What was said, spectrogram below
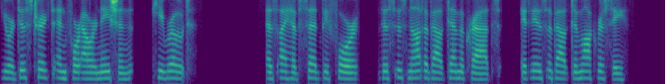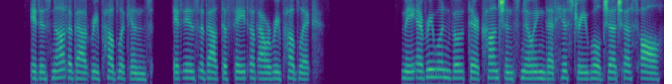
your district and for our nation, he wrote. As I have said before, this is not about Democrats, it is about democracy. It is not about Republicans, it is about the fate of our republic. May everyone vote their conscience knowing that history will judge us all.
